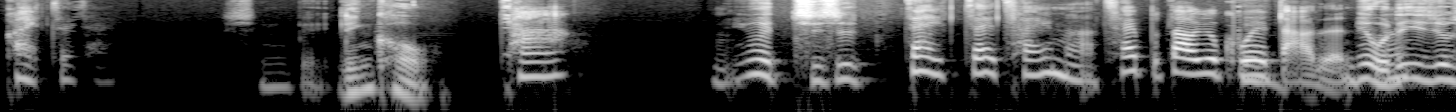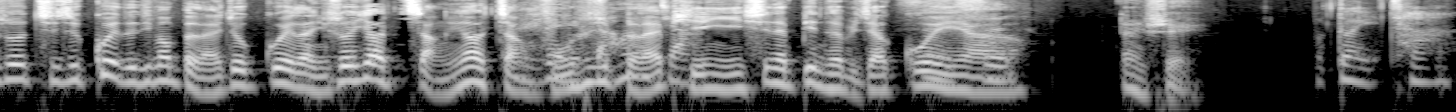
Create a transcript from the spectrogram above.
快再猜。新北。林口。差。因为其实再再猜嘛，猜不到又不会打人。因为我的意思就是说，其实贵的地方本来就贵了。你说要涨要涨幅，是本来便宜，现在变得比较贵呀。淡水。不对，差。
